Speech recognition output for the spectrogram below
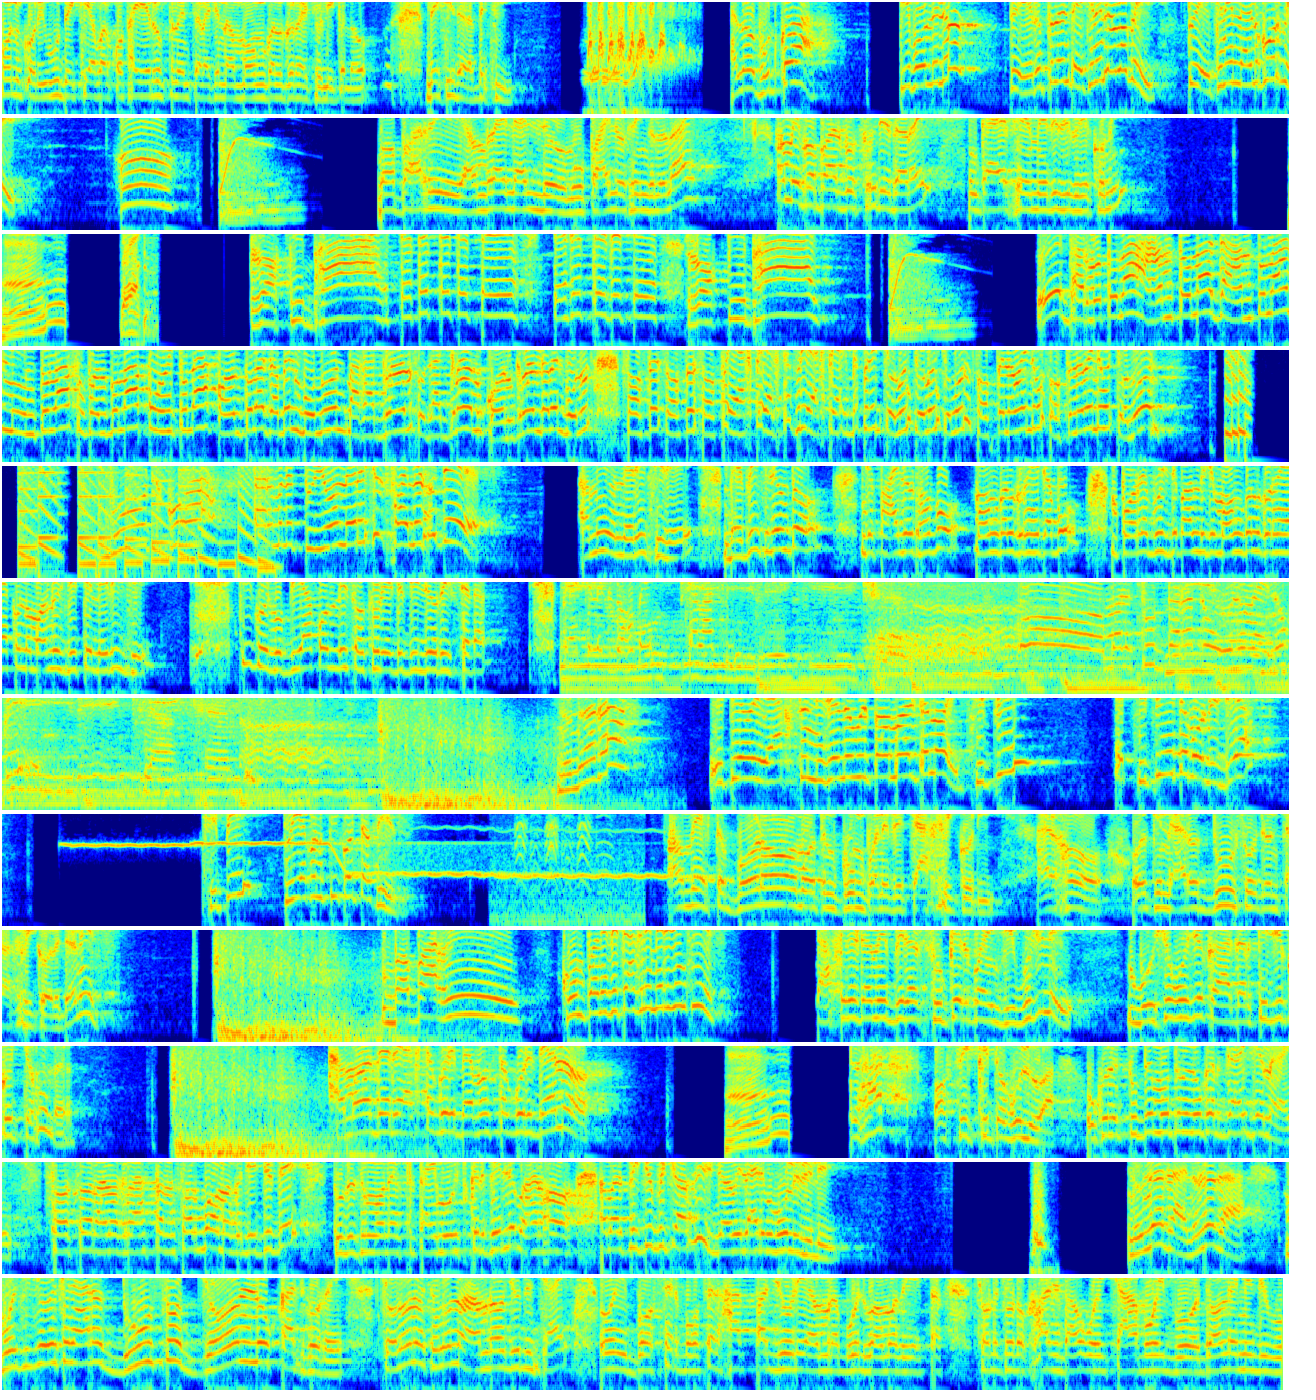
ফোন করি ও দেখি আবার কোথায় এরোপ্লেন চালাচ্ছে না মঙ্গল গ্রহে চলে গেল দেখি দাঁড়া দেখি হ্যালো ভুটকা কি বললি না তুই এরোপ্লেন এখানে যাবি তুই এখানে ল্যান্ড করবি ও বাবা রে আমরাই লাইলাম ও পাইলট হয়ে গেল লাই আমি বাবা একবার সরিয়ে দাঁড়াই গায়ে ফেয়ে মেরে দিবি এখনই রকি ভাই রকি ভাই ভেবেছিলাম তো? যে পাইলট হব, মঙ্গল গ্রহে যাব। পরে বুঝতে পারলি যে মঙ্গল গ্রহে এখনও মানুষ যেতে লেগেছে কি করব, বিয়া করলে শ্বশুর এটি দিল রিক্সাটা। মানে তোর দ্বারা তো হলো না এলো তুই আমি একটা বড় মতন কোম্পানিতে চাকরি করি। আর হো ওইখানে আরও দুশো জন চাকরি করে জানিস? বাবা রে কোম্পানিতে চাকরি মেরে দিয়েছিস চাকরিটা আমি বিরাট সুখের পাইছি বুঝলি? বসে বসে কাজ আর কিছু করতে হবে না। আমাদের একটা করে ব্যবস্থা করে দে না। অশিক্ষিত গুলুয়া। ওখানে তোদের মতন লোকের জায়গা নাই। সর সর আমাকে রাস্তাটা সরবো আমাকে যেতে দে। তোদের সঙ্গে অনেকটা টাইম ওয়েস্ট করে ফেললে আর হ্যাঁ আবার পিছু পিছু আসিস না, আমি দাঁড়িয়ে বলে। দিলি নুনাদা নুনাদা বলছি যে ওইখানে আরও দুশো জন লোক কাজ করে। চলো না চলো না আমরাও যদি যাই ওই বসের বসের হাত পা জড়িয়ে আমরা বলব আমাদের একটা ছোট ছোট কাজ দাও ওই চা বইবো জল এনে দিব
